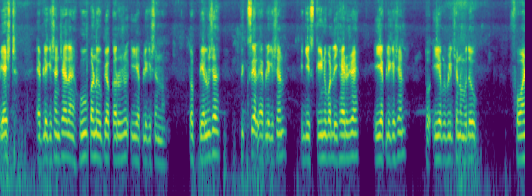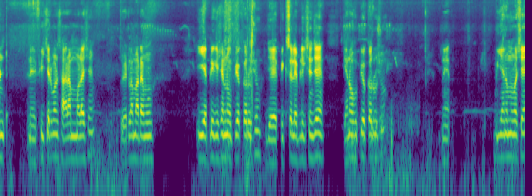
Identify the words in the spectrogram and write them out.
બેસ્ટ એપ્લિકેશન છે અને હું પણ ઉપયોગ કરું છું એ એપ્લિકેશનનો તો પહેલું છે પિક્સેલ એપ્લિકેશન કે જે સ્ક્રીન ઉપર દેખાઈ રહ્યું છે એ એપ્લિકેશન તો એ એપ્લિકેશનનું બધું ફોન્ટ અને ફીચર પણ સારા મળે છે. તો એટલા માટે હું એ એપ્લિકેશનનો ઉપયોગ કરું છું. જે પિક્સલ એપ્લિકેશન છે, તેનો ઉપયોગ કરું છું. ને બીજા નંબરમાં છે,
